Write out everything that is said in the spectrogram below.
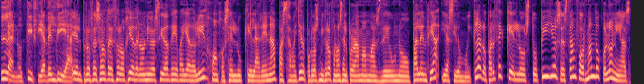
la noticia del día. El profesor de Zoología de la Universidad de Valladolid, Juan José Luque Larena, pasaba ayer por los micrófonos del programa Más de Uno Palencia y ha sido muy claro. Parece que los topillos están formando colonias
